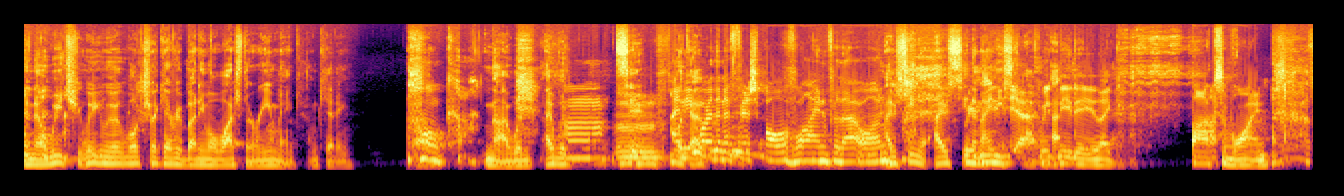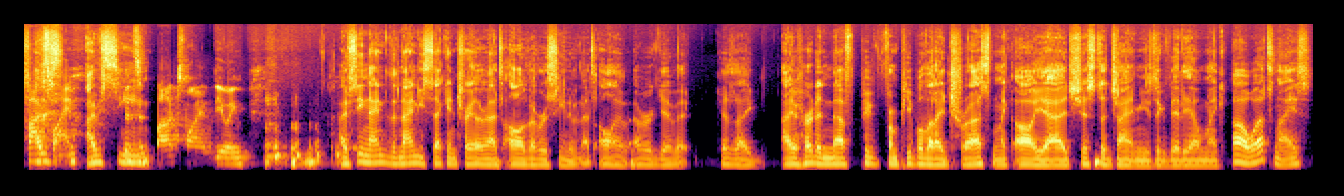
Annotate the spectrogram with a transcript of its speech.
You know, we tr- we we- we'll trick everybody. We'll watch the remake. I'm kidding. Oh God! No, I wouldn't. I would. Mm, see, Mm. I look, need I- more than a fishbowl of wine for that one. I've seen it. I've seen We the need, '90s. yeah, we need a like box of wine. Box wine. I've It's a seen box wine viewing. I've seen 90, the 90 second trailer, and that's all I've ever seen of it. That's all I've ever give it because I I've heard enough pe- from people that I trust. I'm like, oh yeah, it's just a giant music video. I'm like, oh well, that's nice.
